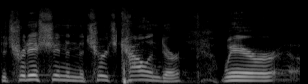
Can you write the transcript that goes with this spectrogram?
the tradition in the church calendar where uh,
